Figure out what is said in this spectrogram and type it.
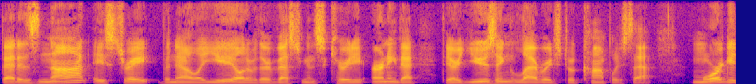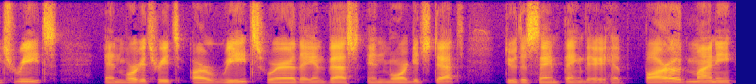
That is not a straight vanilla yield where they're investing in security earning that. They are using leverage to accomplish that. Mortgage REITs and mortgage REITs are REITs where they invest in mortgage debt, do the same thing. They have borrowed money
